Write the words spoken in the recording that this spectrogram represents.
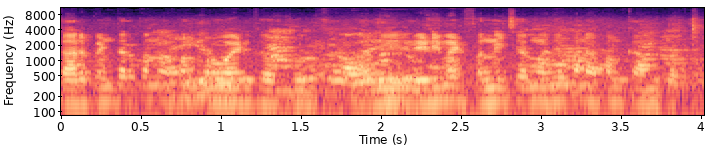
कार्पेंटर पण आपण प्रोव्हाइड करतो आणि रेडीमेड फर्निचरमध्ये पण आपण काम करतो.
